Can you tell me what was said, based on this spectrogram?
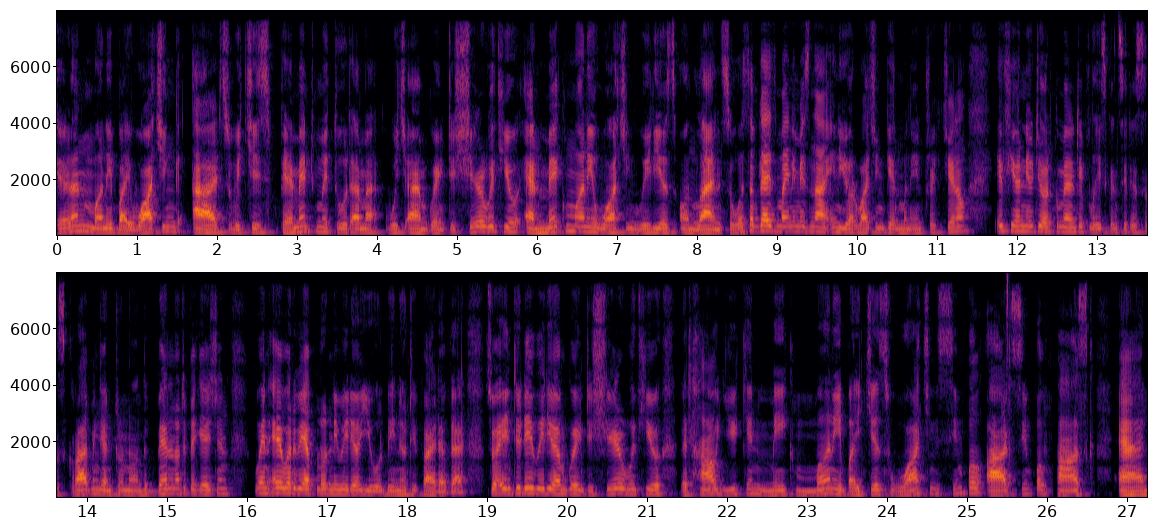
earn money by watching ads which is payment method which i am going to share with you and make money watching videos online. So what's up guys? My name is na and you are watching gain money and trick channel if you are new to our community please consider subscribing and turn on the bell notification whenever we upload new video you will be notified of that so in today's video i'm going to share with you that how you can make money by just watching simple art simple task and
